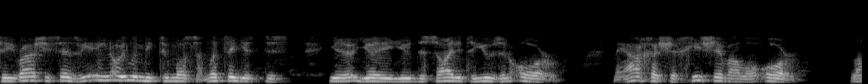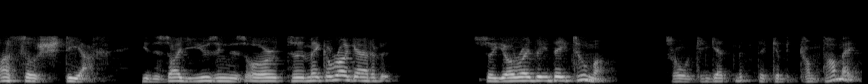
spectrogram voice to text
See, Rashi says, we ain't "V'ein oilim mitumosam." Let's say you just you you you decided to use an or. Me'acha shechishev alo or, laso shtiach. You decide you're using this ore to make a rug out of it. So you're already day tuma. So it can get, it can become tame.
